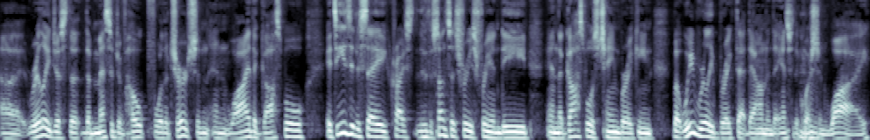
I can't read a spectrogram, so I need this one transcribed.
uh, really just the the message of hope for the church and and why the gospel. It's easy to say Christ, who the Son sets free is free indeed, and the gospel is chain breaking. But we really break that down and to answer the question why.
